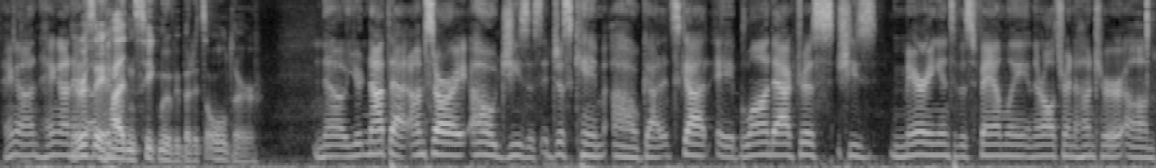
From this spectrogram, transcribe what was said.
Hang on, hang on. There hang is on. a hide and seek movie, but it's older. No, you're not that. I'm sorry. Oh Jesus, it just came. Oh God, it's got a blonde actress. She's marrying into this family, and they're all trying to hunt her. Um,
